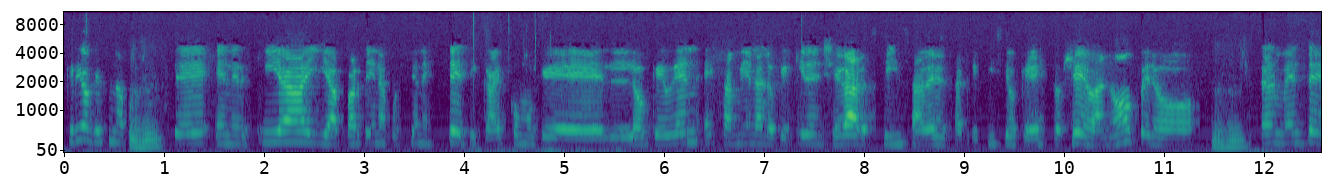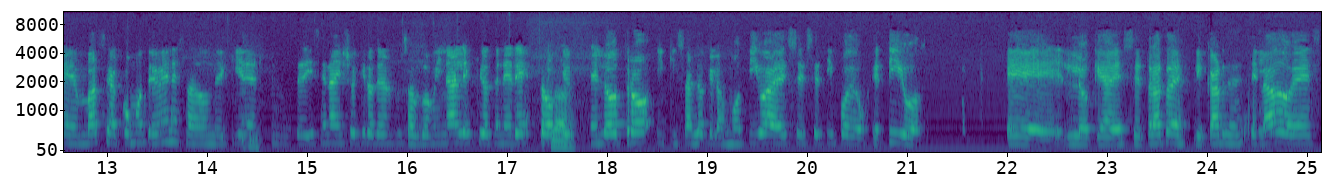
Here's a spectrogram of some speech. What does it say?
creo que es una cuestión de energía y aparte de una cuestión estética. Es como que lo que ven es también a lo que quieren llegar sin saber el sacrificio que esto lleva, ¿no? Pero Ujú. realmente en base a cómo te ven es a donde quieren, te dicen, ay, yo quiero tener tus abdominales, quiero tener esto, Claro. quiero tener el otro, y quizás lo que los motiva es ese tipo de objetivos. Eh, lo que se trata de explicar desde este lado es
